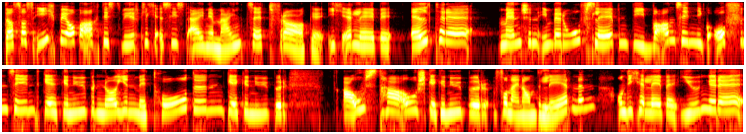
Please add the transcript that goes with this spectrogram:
Das, was ich beobachte, ist wirklich, es ist eine Mindset-Frage. Ich erlebe ältere Menschen im Berufsleben, die wahnsinnig offen sind gegenüber neuen Methoden, gegenüber Austausch, gegenüber voneinander lernen. Und ich erlebe jüngere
